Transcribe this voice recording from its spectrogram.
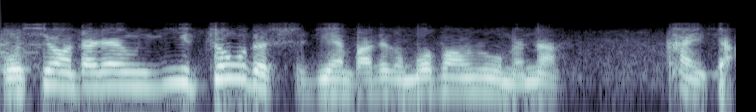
我希望大家用一周的时间把这个魔方入门呢看一下。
